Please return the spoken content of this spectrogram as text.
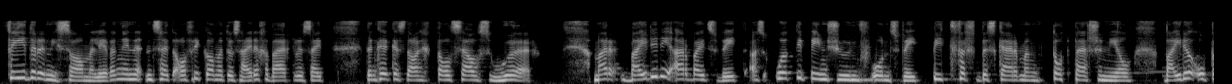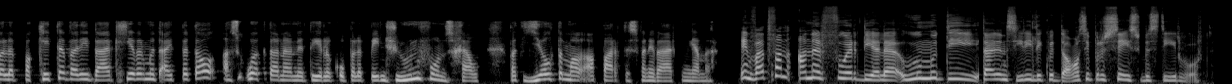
verder in die samelewing en in Suid-Afrika met ons huidige werkloosheid dink ek is daai getal selfs hoër. Maar beide die arbeidswet as ook die pensioenfondswet bied vir beskerming tot personeel, beide op hulle pakkette wat die werkgewer moet uitbetaal, as ook dan nou natuurlik op hulle pensioenfondsgeld wat heeltemal apart is van die werknemer. En wat van ander voordele? Hoe moet die tydens hierdie likwidasieproses bestuur word?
